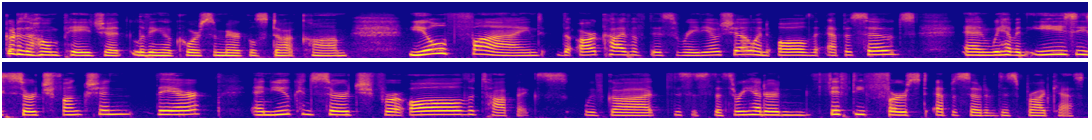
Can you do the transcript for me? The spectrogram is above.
go to the homepage at livingacourseofmiracles.com you'll find the archive of this radio show and all the episodes. And we have an easy search function there and you can search for all the topics. We've got this is the 351st episode of this broadcast.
